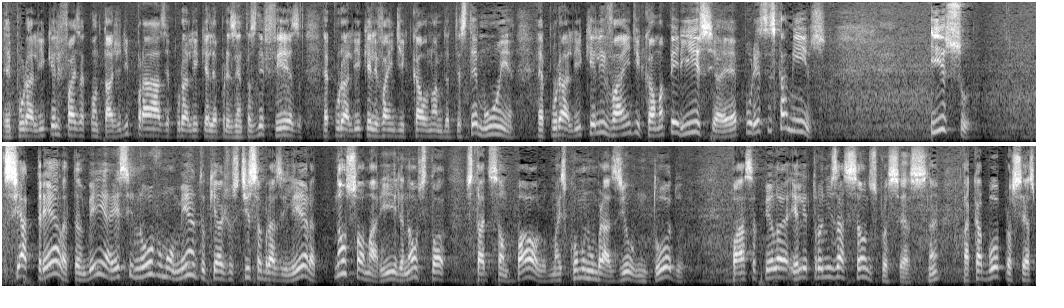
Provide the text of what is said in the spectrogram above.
É por ali que ele faz a contagem de prazo, é por ali que ele apresenta as defesas, é por ali que ele vai indicar o nome da testemunha, é por ali que ele vai indicar uma perícia, é por esses caminhos. Isso se atrela também a esse novo momento que a justiça brasileira, não só Marília, não só o Estado de São Paulo, mas como no Brasil um todo, passa pela eletronização dos processos. Né? Acabou o processo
